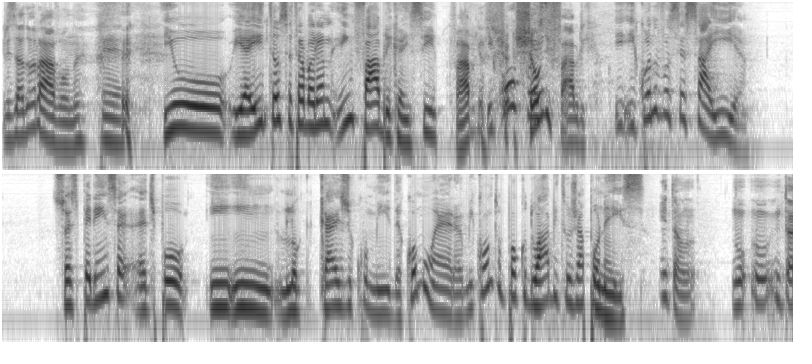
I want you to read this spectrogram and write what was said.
eles adoravam, né? É. E, o, e aí, então, você trabalhando em fábrica em si. Fábrica, E chão foi- de fábrica. E, e quando você saía, sua experiência é tipo em, em locais de comida, como era? Me conta um pouco do hábito japonês, Então, no- no- então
